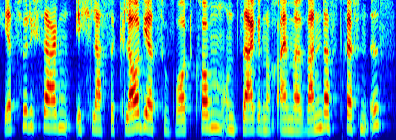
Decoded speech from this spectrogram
jetzt würde ich sagen, ich lasse Claudia zu Wort kommen und sage noch einmal, wann das Treffen ist.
